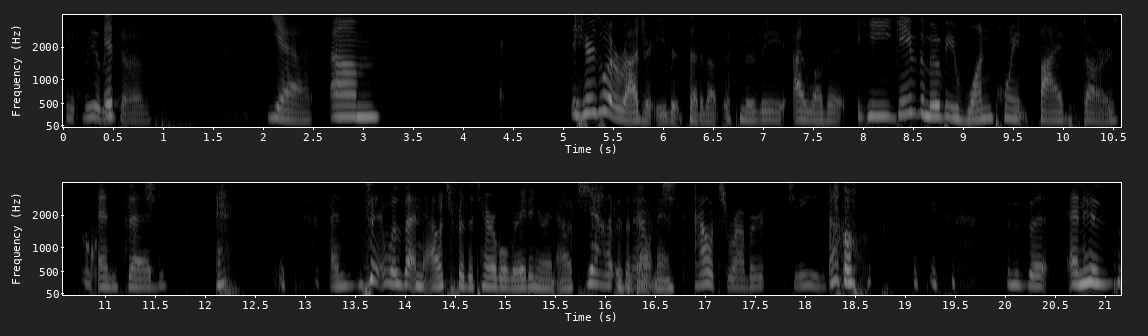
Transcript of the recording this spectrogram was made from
It really It's- does. Yeah. Um Here's what Roger Ebert said about this movie. I love it. He gave the movie 1.5 stars Ooh, and ouch. said and was that an ouch for the terrible rating or an ouch Yeah, that was an of Batman? ouch. Ouch, Robert. Jeez. Oh. and is it and his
